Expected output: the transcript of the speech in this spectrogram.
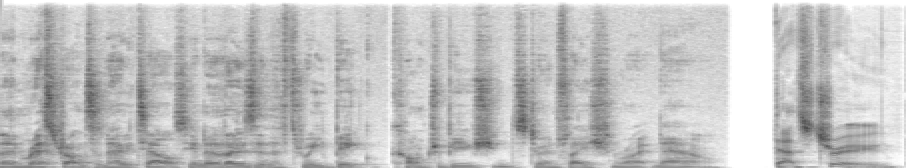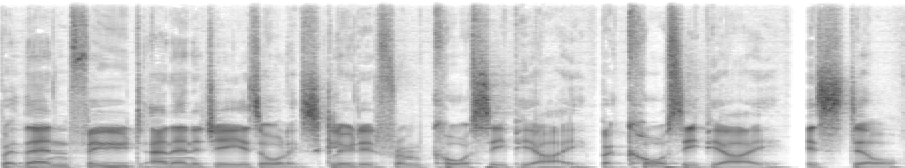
then restaurants and hotels. You know, those are the three big contributions to inflation right now. That's true, but then food and energy is all excluded from core CPI, but core CPI is still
